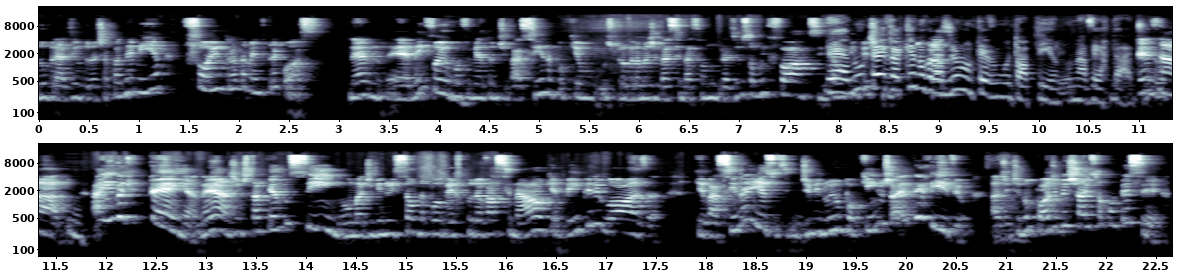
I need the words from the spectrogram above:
no Brasil durante a pandemia foi o tratamento precoce. Né? É, nem foi o movimento anti-vacina, porque os programas de vacinação no Brasil são muito fortes. Então, é, não teve, aqui no Brasil não teve muito apelo, na verdade. Exato. Né? Ainda que tenha, né? a gente está tendo sim uma diminuição da cobertura vacinal que é bem perigosa. Porque vacina é isso, se diminui um pouquinho já é terrível. A gente não pode deixar isso acontecer.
